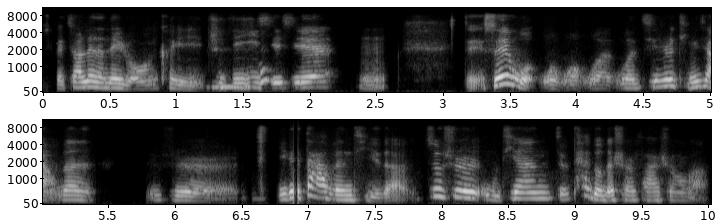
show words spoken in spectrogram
这个教练的内容可以吃鸡一些些，嗯，对，所以我我我我我其实挺想问，就是一个大问题的，就是五天就太多的事儿发生了，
